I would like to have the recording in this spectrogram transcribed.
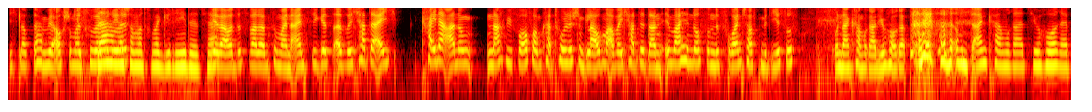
Ich glaube, da haben wir auch schon mal drüber da geredet. Da haben wir schon mal drüber geredet, ja. Genau, das war dann so mein einziges. Also ich hatte eigentlich keine Ahnung nach wie vor vom katholischen Glauben, aber ich hatte dann immerhin noch so eine Freundschaft mit Jesus. Und dann kam Radio Horeb. und dann kam Radio Horeb.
